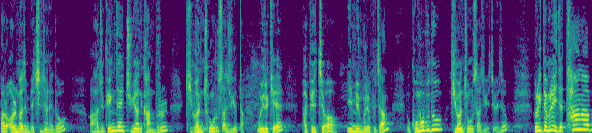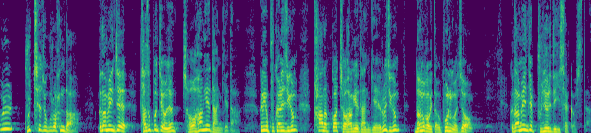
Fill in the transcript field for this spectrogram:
바로 얼마 전 며칠 전에도 아주 굉장히 중요한 간부를 기관총으로 쏴 죽였다. 뭐 이렇게 발표했죠. 인민무력부장. 고모부도 기관총으로 쏴 죽였죠. 그죠? 그렇기 때문에 이제 탄압을 구체적으로 한다. 그 다음에 이제 다섯 번째 뭐냐면 저항의 단계다. 그러니까 북한이 지금 탄압과 저항의 단계로 지금 넘어가고 있다고 보는 거죠. 그 다음에 이제 분열이 되기 시작할 것이다.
